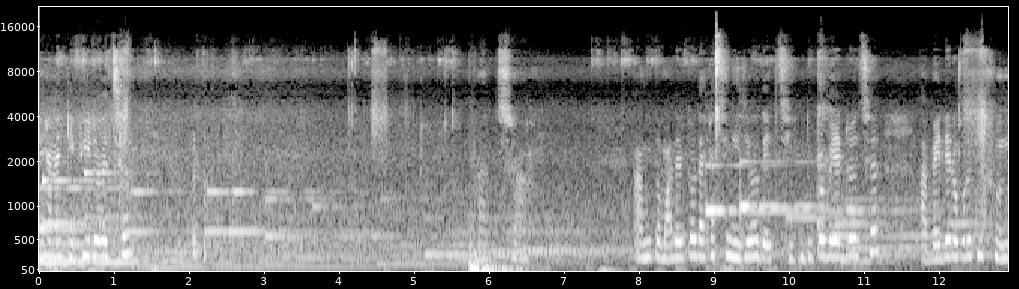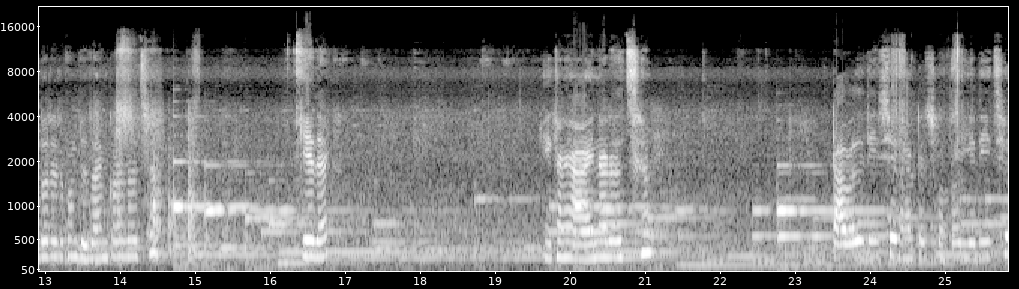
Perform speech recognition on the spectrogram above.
এখানে টিভি রয়েছে। আচ্ছা। আমি তোমাদেরকেও দেখাচ্ছি নিজেও দেখছি। দুটো বেড রয়েছে আর বেডের ওপরে খুব সুন্দর এরকম ডিজাইন করা রয়েছে। কে দেখ? এখানে আয়না রয়েছে। টাওয়েল দিয়েছে, এখানে একটা ছোট ইয়ে দিয়েছে।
